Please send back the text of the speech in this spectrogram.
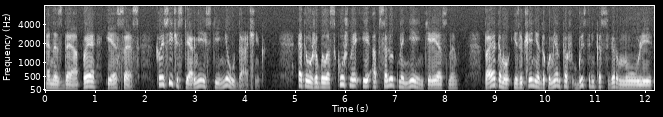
НСДАП и СС, классический армейский неудачник. Это уже было скучно и абсолютно неинтересно. Поэтому изучение документов быстренько свернули,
